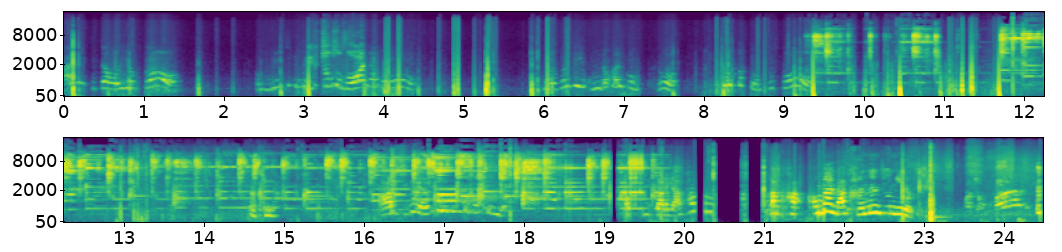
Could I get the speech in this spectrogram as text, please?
아니 진짜 어이없어. 백 쪽수 뭐하냐고. 나 솔직히 공격할 거 없어. 그것밖에 없었어. 아. 아 지금 엄청 큰것 같은데. 나 가, 엄마 나 가는 중이야.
